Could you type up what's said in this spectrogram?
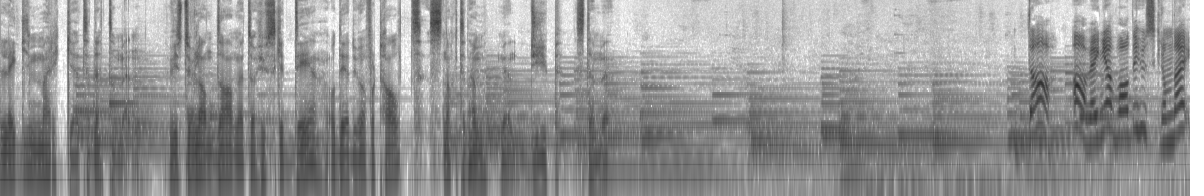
Legg merke til dette, menn. Hvis du vil ha en dame til å huske det og det du har fortalt, snakk til dem med en dyp stemme. Avhengig av hva de husker om deg,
